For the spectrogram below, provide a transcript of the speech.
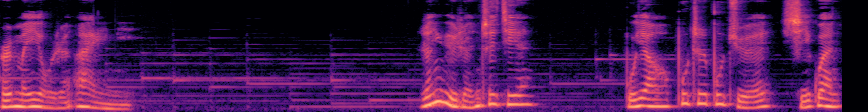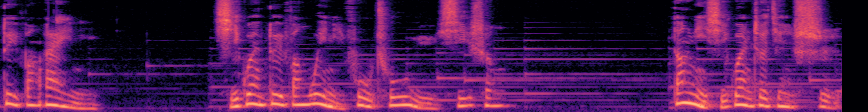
而没有人爱你。人与人之间，不要不知不觉习惯对方爱你，习惯对方为你付出与牺牲。当你习惯这件事，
